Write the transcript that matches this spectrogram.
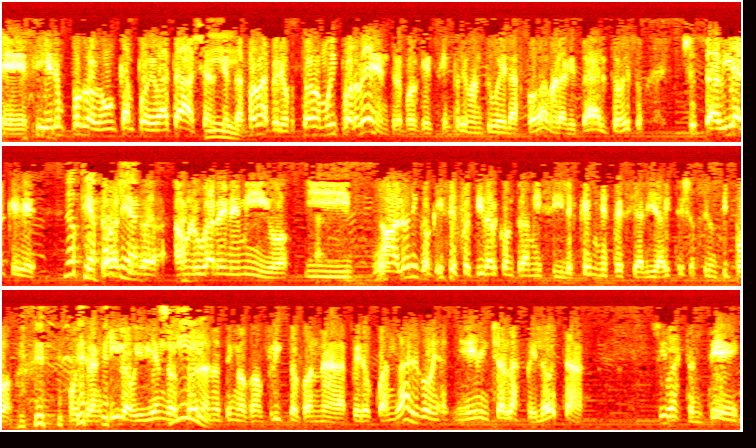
eh, sí, era un poco como un campo de batalla, Sí. en cierta forma, pero todo muy por dentro, porque siempre mantuve la forma, la que tal, todo eso. Yo sabía que No, que estaba yendo a un lugar enemigo, y no, lo único que hice fue tirar contra misiles, que es mi especialidad, ¿viste? Yo soy un tipo muy tranquilo, viviendo Sí. solo, no tengo conflicto con nada, pero cuando algo me me viene a hinchar las pelotas, soy bastante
